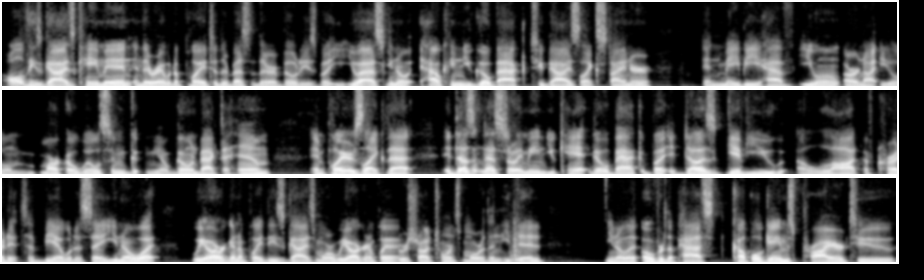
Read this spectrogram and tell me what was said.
all these guys came in and they were able to play to their best of their abilities. But you ask, you know, how can you go back to guys like Stiner and maybe have Elam or not Elam, Marco Wilson, you know, going back to him and players like that? it doesn't necessarily mean you can't go back, but it does give you a lot of credit to be able to say, you know what, we are going to play these guys more. We are going to play Rashad Torrence more than he did, you know, over the past couple games prior to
